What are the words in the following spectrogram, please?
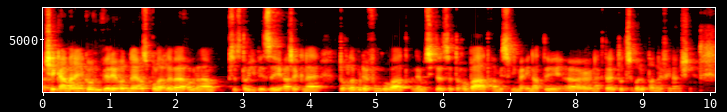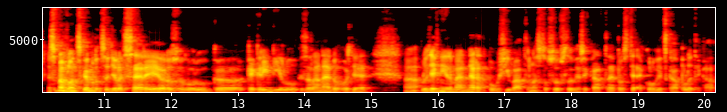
Čekáme na někoho důvěryhodného, spolehlivého, kdo nám představí vizi a řekne, tohle bude fungovat, nemusíte se toho bát a myslíme i na ty, eh, na které to třeba dopadne finančně. My jsme v loňském roce dělali sérii rozhovorů k, ke Green Dealu, k zelené dohodě. Eh, Luděk Niedermayer nerad používá tohle to souslově, říká, to je prostě ekologická politika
